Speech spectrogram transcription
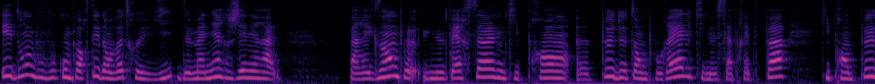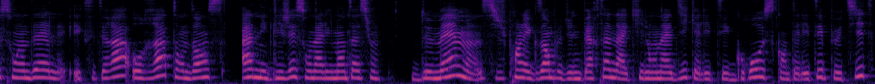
et dont vous vous comportez dans votre vie de manière générale. Par exemple, une personne qui prend euh, peu de temps pour elle, qui ne s'apprête pas, qui prend peu soin d'elle, etc., aura tendance à négliger son alimentation. De même, si je prends l'exemple d'une personne à qui l'on a dit qu'elle était grosse quand elle était petite,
